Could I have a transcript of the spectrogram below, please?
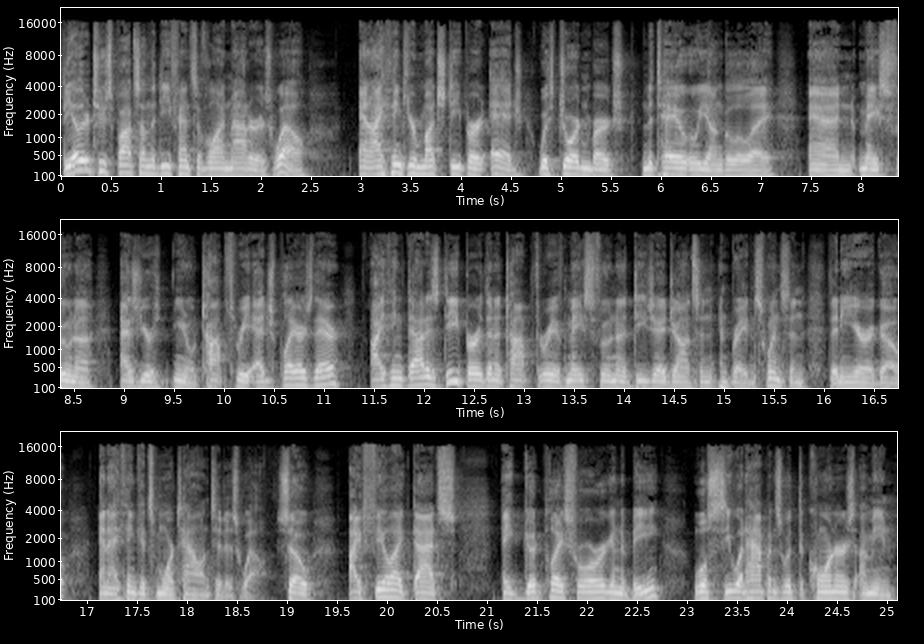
The other two spots on the defensive line matter as well. And I think you're much deeper at edge with Jordan Burch, Matayo Uiagalelei, and Mase Funa as your you know top three edge players there. I think that is deeper than a top three of Mase Funa, DJ Johnson, and Bradyn Swinson than a year ago. And I think it's more talented as well. So I feel like that's a good place for Oregon to be. We'll see what happens with the corners. I mean,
